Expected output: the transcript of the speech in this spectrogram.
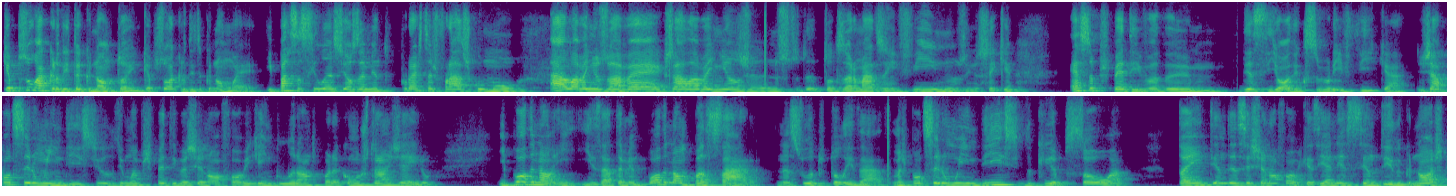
que a pessoa acredita que não tem, que a pessoa acredita que não é, e passa silenciosamente por estas frases como ah, lá vêm os avex, ah, lá vêm eles todos armados em finos e não sei o quê essa perspectiva de, desse ódio que se verifica já pode ser um indício de uma perspectiva xenofóbica e intolerante para com o estrangeiro. E pode não, e, exatamente, pode não passar na sua totalidade, mas pode ser um indício de que a pessoa tem tendências xenofóbicas. E é nesse sentido que nós,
